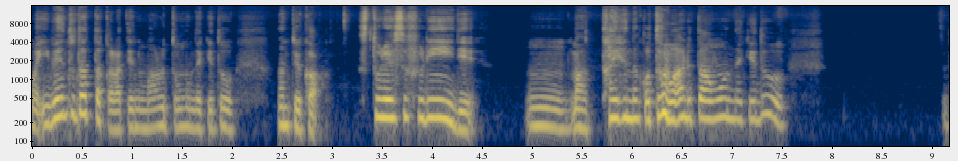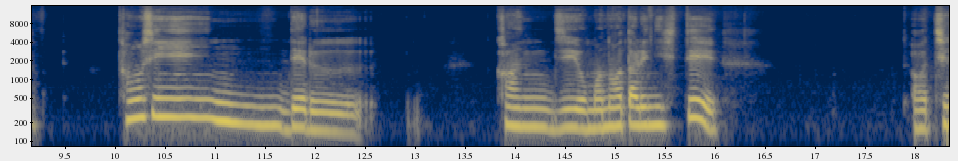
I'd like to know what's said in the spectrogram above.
まあ、イベントだったからっていうのもあると思うんだけど、なんていうか、ストレスフリーで、うん、まあ大変なこともあるとは思うんだけど、楽しんでる感じを目の当たりにして、あ、違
